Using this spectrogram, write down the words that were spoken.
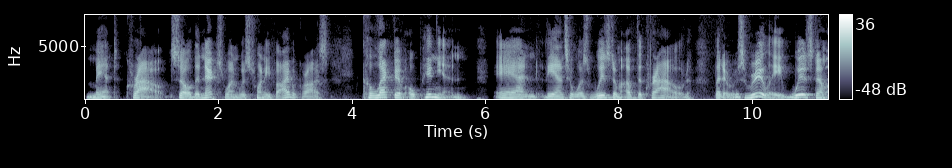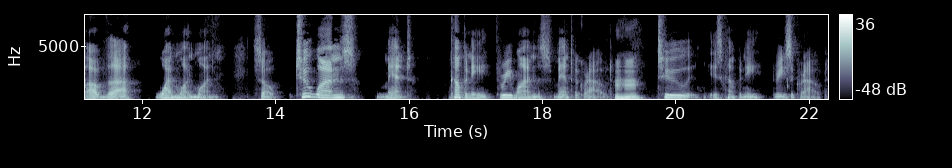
meant crowd. So the next one was 25 across, collective opinion. And the answer was wisdom of the crowd, but it was really wisdom of the 111. So two ones meant company, three ones meant a crowd Mm-hmm. two is company, three is a crowd.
